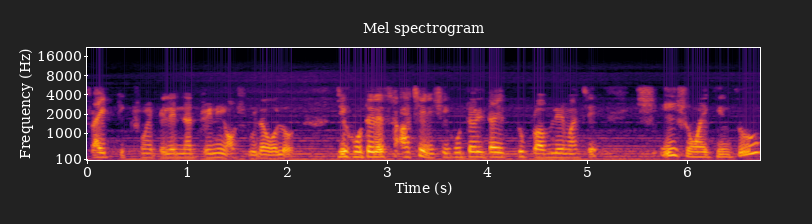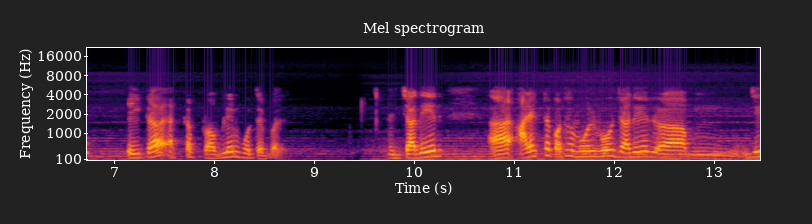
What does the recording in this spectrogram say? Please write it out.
ফ্লাইট ঠিক সময় পেলেন না ট্রেনে অসুবিধা হলো। যে হোটেলে আছেন, সেই হোটেলটা একটু প্রবলেম আছে। এই সময় কিন্তু এইটা একটা প্রবলেম হতে পারে। যাদের আর আরেকটা কথা বলব, যাদের যে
